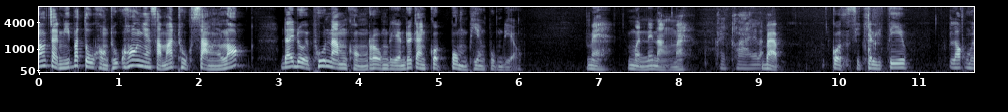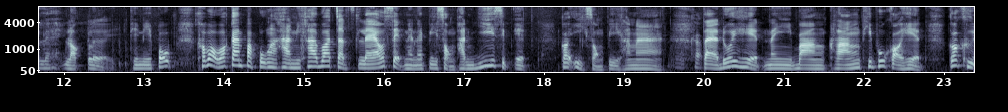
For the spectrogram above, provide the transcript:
นอกจากนี้ประตูของทุกห้องยังสามารถถูกสั่งล็อก ได้โดยผู้นำของโรงเรียนด้วยการกดปุ่มเพียงปุ่มเดียวแหมเหมือนในหนังไหมคล้ายๆละแบบกด security ล็อกหมดเลย ล็อกเลย ทีนี้ปุ๊บเขาบอกว่าการปรับปรุงอาคารนี้คาดว่าจะแล้วเสร็จเนี่ยในปี 2021 ก็อีก 2 ปีข้างหน้าครับแต่ด้วยเหตุในบางครั้งที่ผู้ก่อเหตุก็คือ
